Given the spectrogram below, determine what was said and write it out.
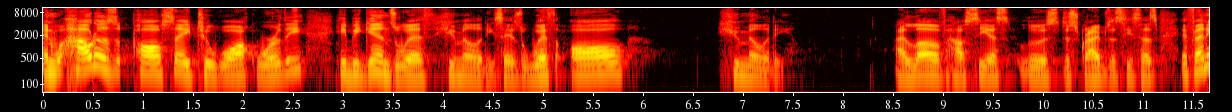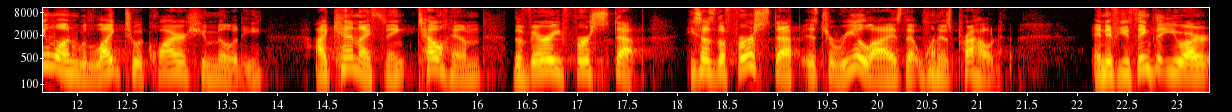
And how does Paul say to walk worthy? He begins with humility. He says, with all humility. I love how C.S. Lewis describes this. He says, If anyone would like to acquire humility, I can, I think, tell him the very first step. He says, The first step is to realize that one is proud. And if you think that you are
